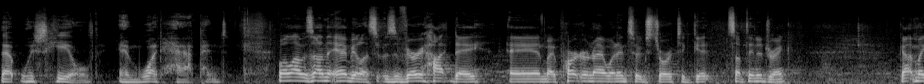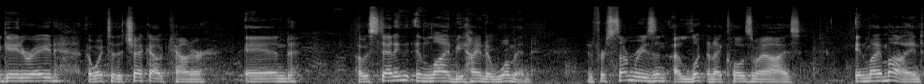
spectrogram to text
that was healed and what happened. Well, I was on the ambulance. It was a very hot day, and my partner and I went into a store to get something to drink. Got my Gatorade. I went to the checkout counter, and I was standing in line behind a woman. And for some reason, I looked and I closed my eyes. In my mind,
